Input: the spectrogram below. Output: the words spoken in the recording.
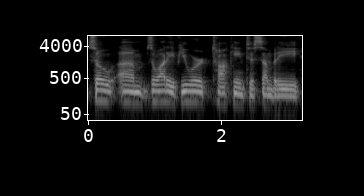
So, um, Zawadi, if you were talking to somebody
